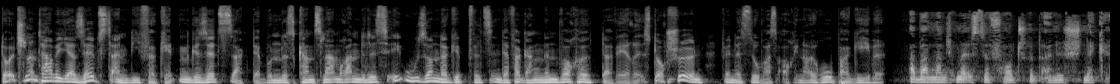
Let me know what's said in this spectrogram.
Deutschland habe ja selbst ein Lieferkettengesetz, sagt der Bundeskanzler am Rande des EU-Sondergipfels in der vergangenen Woche. Da wäre es doch schön, wenn es sowas auch in Europa gäbe. Aber manchmal ist der Fortschritt eine Schnecke.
